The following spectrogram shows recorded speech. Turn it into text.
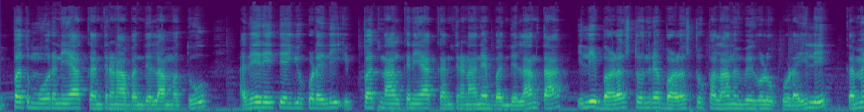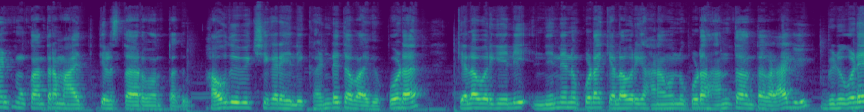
ಇಪ್ಪತ್ತ್ ಮೂರನೆಯ ಕಂತ್ರಣ ಬಂದಿಲ್ಲ ಮತ್ತು ಅದೇ ರೀತಿಯಾಗಿ ಕೂಡ ಇಲ್ಲಿ ಇಪ್ಪತ್ನಾಲ್ಕನೆಯ ಕಂತ್ರಣನೇ ಬಂದಿಲ್ಲ ಅಂತ ಇಲ್ಲಿ ಬಹಳಷ್ಟು ಅಂದ್ರೆ ಬಹಳಷ್ಟು ಫಲಾನುಭವಿಗಳು ಕೂಡ ಇಲ್ಲಿ ಕಮೆಂಟ್ ಮುಖಾಂತರ ಮಾಹಿತಿ ತಿಳಿಸ್ತಾ ಇರುವಂತದ್ದು. ಹೌದು ವೀಕ್ಷಕರೇ, ಇಲ್ಲಿ ಖಂಡಿತವಾಗಿಯೂ ಕೂಡ ಕೆಲವರಿಗೆ ಇಲ್ಲಿ ನಿನ್ನೆನೂ ಕೂಡ ಕೆಲವರಿಗೆ ಹಣವನ್ನು ಕೂಡ ಹಂತ ಹಂತಗಳಾಗಿ ಬಿಡುಗಡೆ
